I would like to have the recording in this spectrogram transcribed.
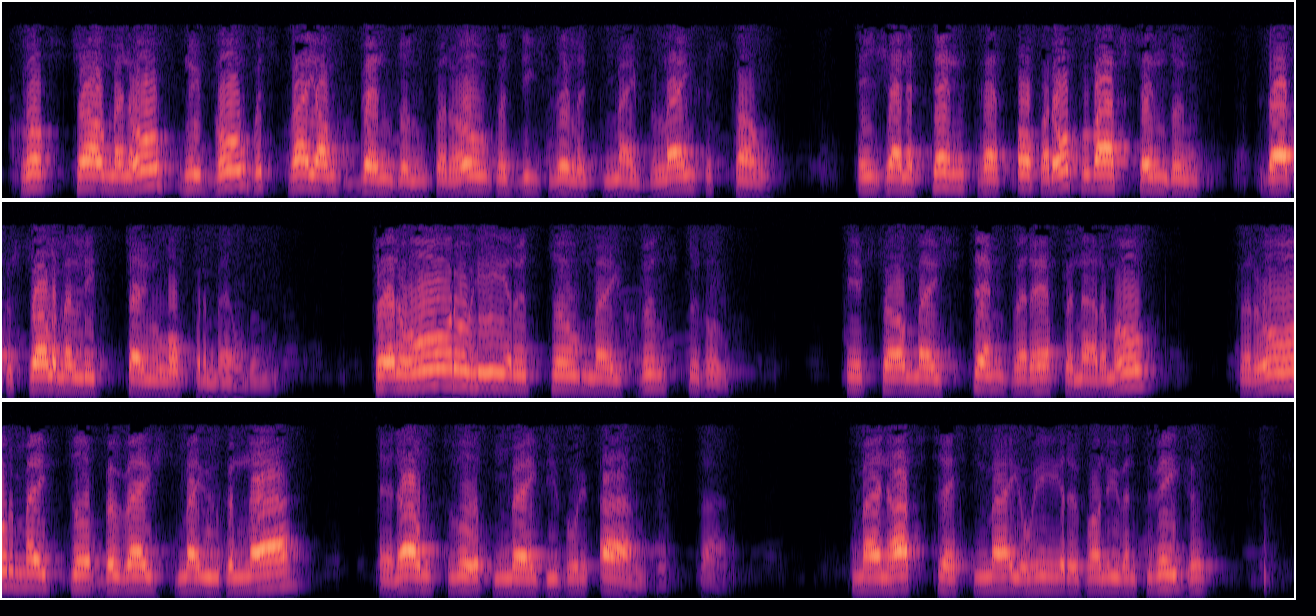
God zal mijn hoofd nu boven het vijand benden, verhogen, dies wil ik mij blij geschouw. In zijn tent het offer opwaarts zenden, dat de lied zijn lof vermelden. Verhoor, o Heere, toon mij gunstig ook. Ik zal mijn stem verheffen naar omhoog. Verhoor mij toch, bewijs mij uw genade. En antwoord mij die voor uw aanzicht staan. Mijn hart zegt mij, o Heere, van uw entwege.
